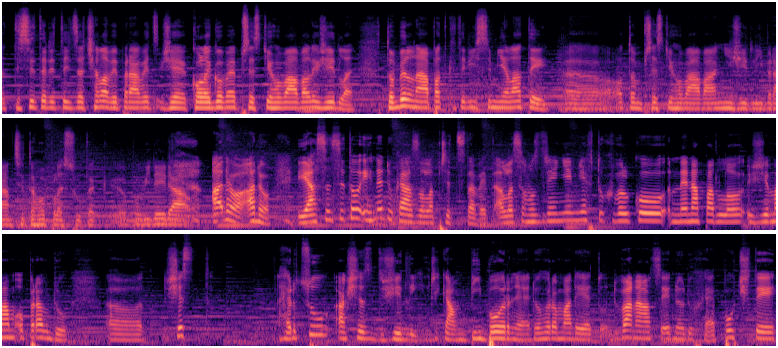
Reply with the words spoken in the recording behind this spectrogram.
e, ty si tedy teď začala vyprávět, že kolegové přestěhovávali židle. To byl nápad, který si měla ty e, o tom přestěhovávání židlí v rámci toho plesu, tak povídej dál. Ano, ano. Já jsem si to i hned dokázala představit, ale samozřejmě mě v tu chvilku nenapadlo, že mám opravdu šest herců a 6 židlí. Říkám výborně, dohromady je to 12 jednoduché počty,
